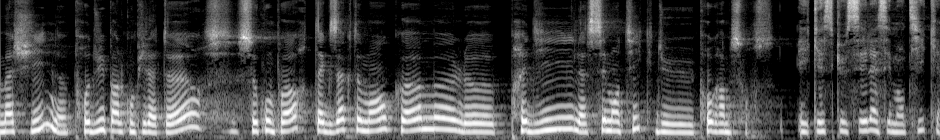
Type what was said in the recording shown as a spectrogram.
machine produit par le compilateur se comporte exactement comme le prédit la sémantique du programme source. Et qu'est-ce que c'est la sémantique?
